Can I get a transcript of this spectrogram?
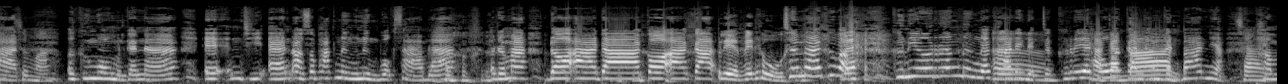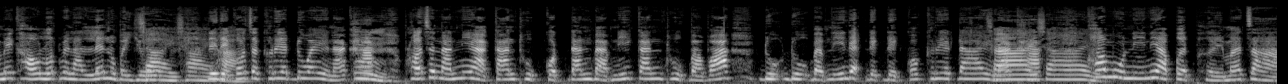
าสตร์ใช่ไหมเออคืองงเหมือนกันนะ A N T N เอาสักพักหนึ่งหนึ่งบวกสามแล้วเดี๋ยวมาดออาดากออากะเปลี่ยนไม่ถูกใช่ไหมคือแบบแม่คือนี่เรื่องหนึ่งนะคะอ่าเด็กๆจะเครียดค่ะเพราะว่าการการบ้านทำกันบ้านเนี่ยใช่ทำให้เขาลดเวลาเล่นลงไปเยอะใช่ใช่เด็กค่ะๆก็จะเครียดด้วยนะคะอืมเพราะฉะนั้นเนี่ยการถูกกดดันแบบนี้การถูกแบบว่าดุดุแบบนี้เนี่ยเด็ก ๆ ก็เครียดได้ใช่นะคะใช่ข้อมูลนี้เนี่ยเปิดเผยมาจาก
